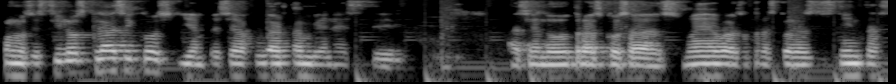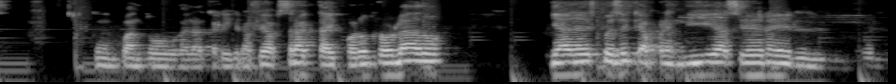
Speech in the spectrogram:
con los estilos clásicos y empecé a jugar también este, haciendo otras cosas nuevas, otras cosas distintas en cuanto a la caligrafía abstracta. Y por otro lado, ya después de que aprendí a hacer el, el,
